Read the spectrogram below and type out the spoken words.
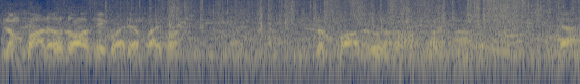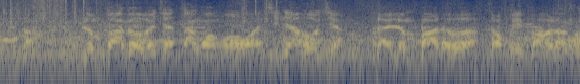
两百了，多。少给过来两百块，两百就好啊。两百个要食蛋黄芋丸，真正好食。来两百了啊，十八包人哦。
